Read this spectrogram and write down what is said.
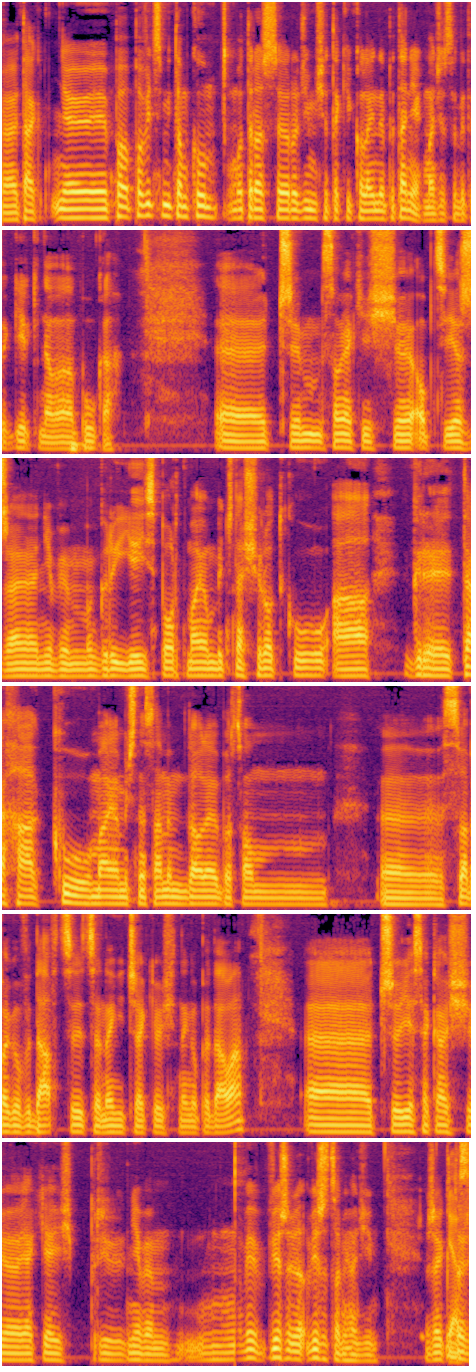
E, tak, e, po, powiedz mi Tomku, bo teraz rodzi mi się takie kolejne pytanie, jak macie sobie te gierki na półkach. E, czy są jakieś e, opcje, że nie wiem, gry jej sport mają być na środku, a gry THQ mają być na samym dole, bo są e, słabego wydawcy, Cenegi czy jakiegoś innego pedała. E, czy jest jakaś, e, jakieś, nie wiem, wiesz, wiesz o co mi chodzi, że ktoś,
